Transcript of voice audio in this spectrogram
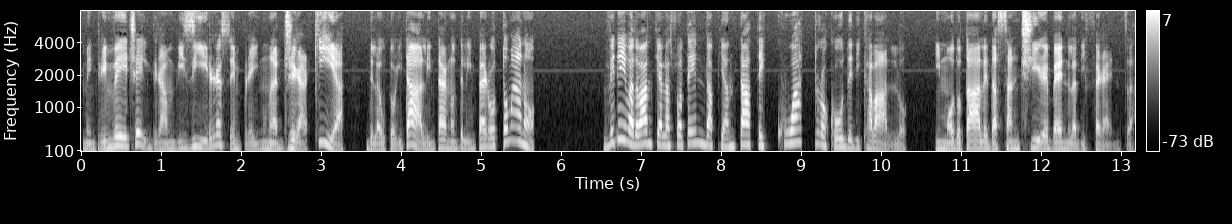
Mentre invece il Gran Visir, sempre in una gerarchia dell'autorità all'interno dell'impero ottomano, vedeva davanti alla sua tenda piantate quattro code di cavallo, in modo tale da sancire bene la differenza.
